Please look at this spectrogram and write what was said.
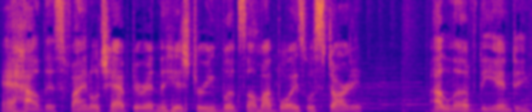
at how this final chapter in the history books on my boys was started, I love the ending.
